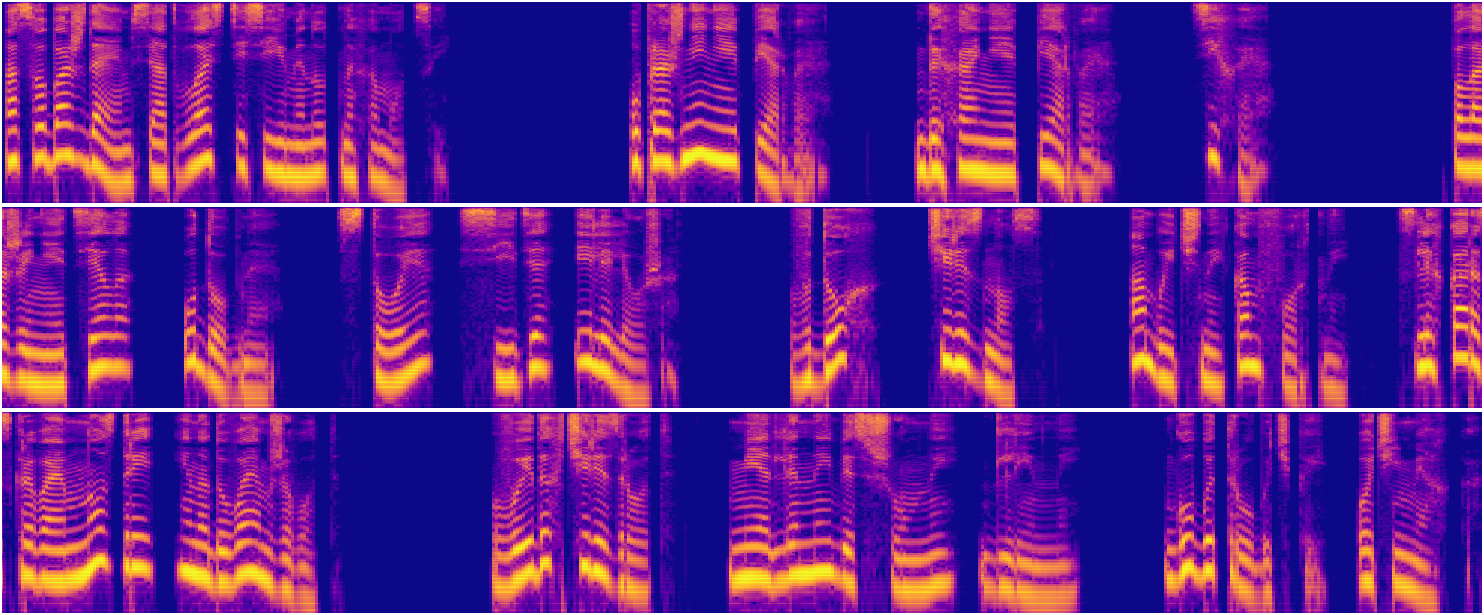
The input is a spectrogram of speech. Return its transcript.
Освобождаемся от власти сиюминутных эмоций. Упражнение первое. Дыхание первое. Тихое. Положение тела удобное. Стоя, сидя или лежа. Вдох через нос. Обычный, комфортный. Слегка раскрываем ноздри и надуваем живот. Выдох через рот. Медленный, бесшумный, длинный. Губы трубочкой, очень мягко.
